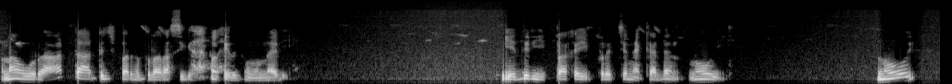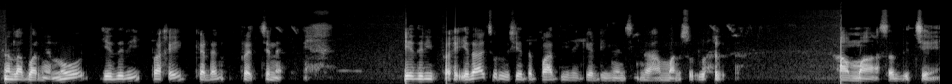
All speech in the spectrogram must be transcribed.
ஆனா ஒரு ஆட்டை ஆட்டுச்சு பாருங்க துளாராசிக்காரங்களா இதுக்கு முன்னாடி. எதிரி பகை பிரச்சனை கடன் நோய். நோய் நல்லா பாருங்க. நோய் எதிரி பகை கடன் பிரச்சனை. எதிரி பகை. ஏதாச்சும் ஒரு விஷயத்த பார்த்தீங்கன்னு கேட்டீங்கன்னு வச்சுங்களா ஆமான்னு சொல்லுவாரு. ஆமா சந்திச்சேன்.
